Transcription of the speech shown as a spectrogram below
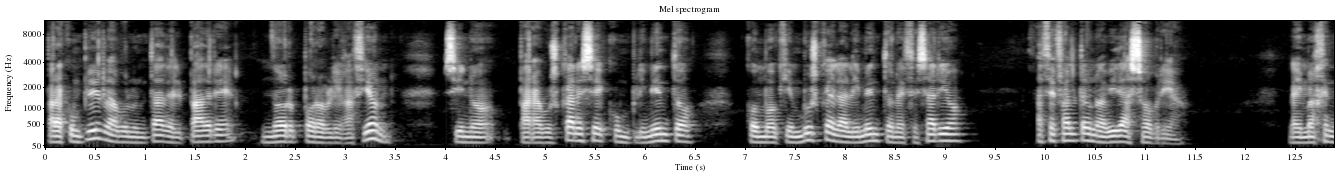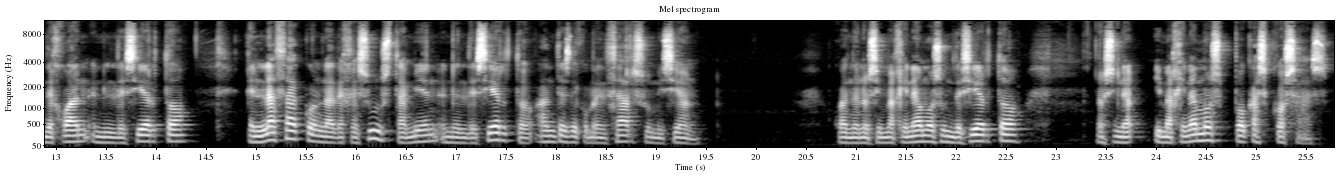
Para cumplir la voluntad del Padre, no por obligación, sino para buscar ese cumplimiento como quien busca el alimento necesario, hace falta una vida sobria. La imagen de Juan en el desierto enlaza con la de Jesús también en el desierto antes de comenzar su misión. Cuando nos imaginamos un desierto, nos imaginamos pocas cosas,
